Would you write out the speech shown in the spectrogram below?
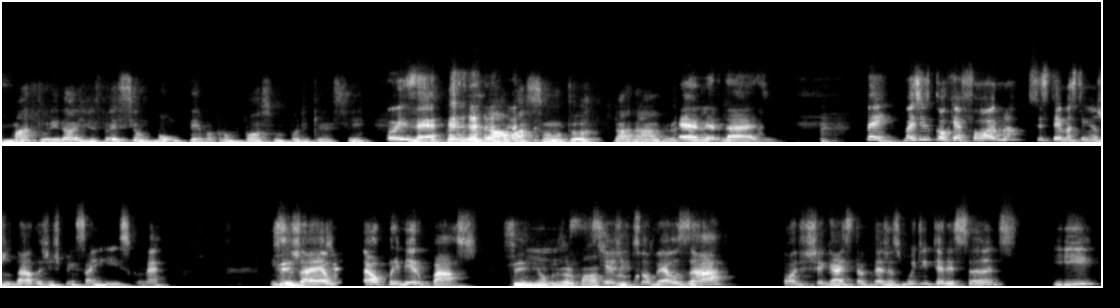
Maturidade em gestão. Esse é um bom tema para um próximo podcast, hein? Pois Isso é. também dá um assunto danado. É verdade. Bem, mas de qualquer forma, sistemas têm ajudado a gente a pensar em risco, né? Isso Sim. já é o, é o primeiro passo. Sim, e é o primeiro passo. Se a gente souber usar, pode chegar a estratégias muito interessantes e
